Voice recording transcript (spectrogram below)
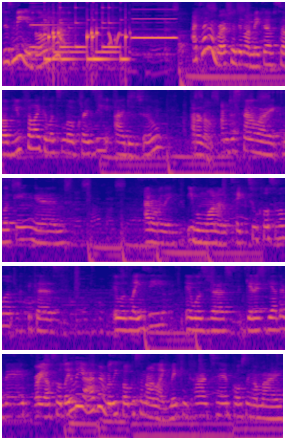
Just me blowing you up. I kind of rushed and did my makeup, so if you feel like it looks a little crazy, I do too. I don't know. I'm just kind of like looking and I don't really even want to take too close of a look because it was lazy. It was just get it together, babe. All right, y'all, so lately I've been really focusing on like making content, posting on my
